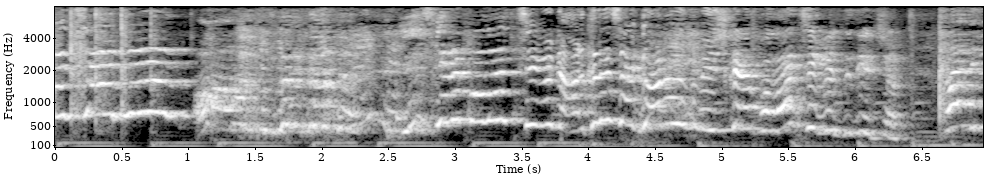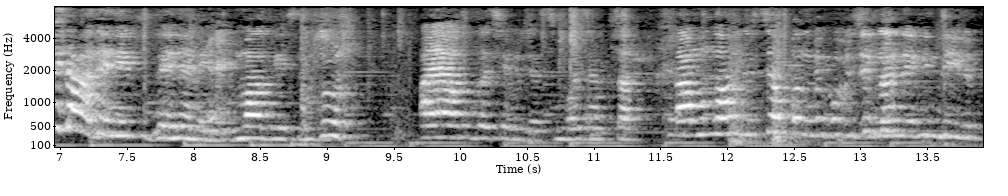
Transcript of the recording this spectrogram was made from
başardın. Aa! 100 kere falan çevirdi. Arkadaşlar görmüyorsunuz 3 kere falan çevirdi diye düşünüyorum. Hadi bir daha deneyip denemeyelim. Vazgeçtim. Dur. Ayağımızı da çevireceğiz şimdi bacakta. Ben bundan hiç yapmadım yapabileceğimden de emin değilim.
